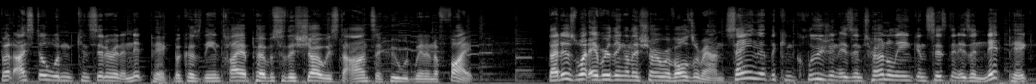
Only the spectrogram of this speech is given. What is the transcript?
But I still wouldn't consider it a nitpick, because the entire purpose of the show is to answer who would win in a fight. That is what everything on the show revolves around. Saying that the conclusion is internally inconsistent is a nitpick.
